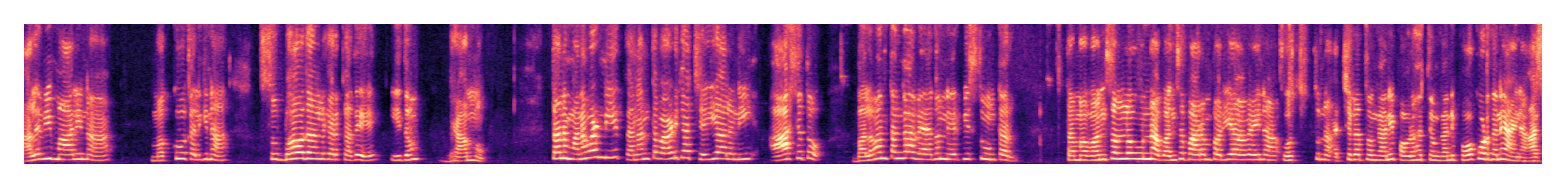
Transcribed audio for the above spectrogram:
అలవి మాలిన మక్కువ కలిగిన సుబ్బావధానులు గారి కథే ఇదం బ్రాహ్మం. తన మనవాడిని తనంత వాడిగా చేయాలని ఆశతో బలవంతంగా వేదం నేర్పిస్తూ ఉంటారు. తమ వంశంలో ఉన్న వంశ పారంపర్యమైన వస్తున్న అచ్చకత్వం కానీ పౌరహత్యం కానీ పోకూడదని ఆయన ఆశ.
